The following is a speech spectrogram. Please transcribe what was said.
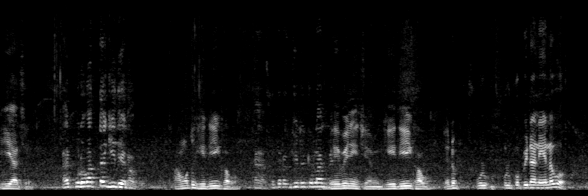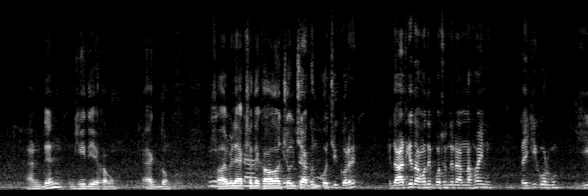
ঘি আছে। আমি পুরো ভাতটাই ঘি দিয়ে খাব। আমিও তো ঘি দিয়েই খাব। হ্যাঁ সুতরাং ঘিটা একটু লাগবে। ভেবে নিয়েছি আমি ঘি দিয়েই খাব। একটু ফুল ফুলকপিটা নিয়ে নেব অ্যান্ড দেন ঘি দিয়ে খাব একদম। সবাই মিলে একসাথে খাওয়া দাওয়া চলছে এখন কচি করে। কিন্তু আজকে তো আমাদের পছন্দের রান্না হয়নি তাই কি করব? ঘি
